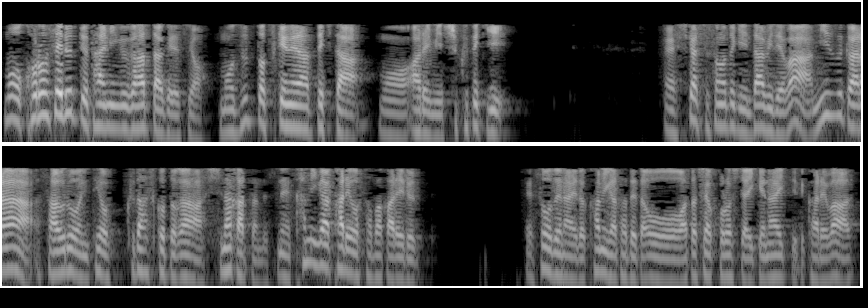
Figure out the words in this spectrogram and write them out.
もう殺せるっていうタイミングがあったわけですよ。もうずっと付け狙ってきた、もうある意味宿敵。えしかしその時にダビデは自らサウル王に手を下すことがしなかったんですね。神が彼を裁かれる。そうでないと神が立てた王を私は殺しちゃいけないって言って彼は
